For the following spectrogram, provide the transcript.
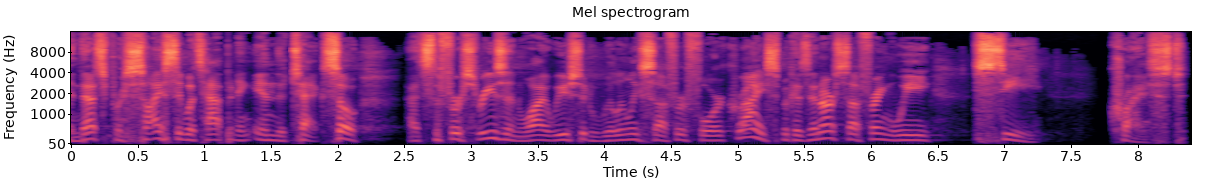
And that's precisely what's happening in the text. So that's the first reason why we should willingly suffer for Christ, because in our suffering we see Christ.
